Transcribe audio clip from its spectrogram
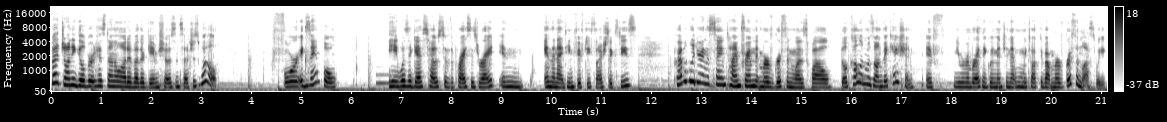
But Johnny Gilbert has done a lot of other game shows and such as well. For example, he was a guest host of The Price is Right in in the 1950s 60s, probably during the same time frame that Merv Griffin was while Bill Cullen was on vacation, if you remember, I think we mentioned that when we talked about Merv Griffin last week.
